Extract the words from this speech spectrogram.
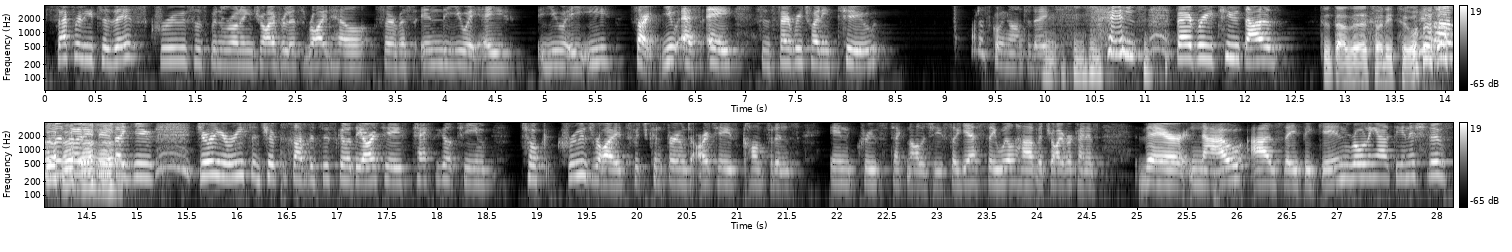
Separately to this, Cruise has been running driverless ride-hail service in the UAE, UAE, sorry, USA since February 22. What is going on today? since February 2000. 2022. 2022, thank you. During a recent trip to San Francisco, the RTA's technical team took cruise rides, which confirmed RTA's confidence in cruise technology. So, yes, they will have a driver kind of there now as they begin rolling out the initiatives.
